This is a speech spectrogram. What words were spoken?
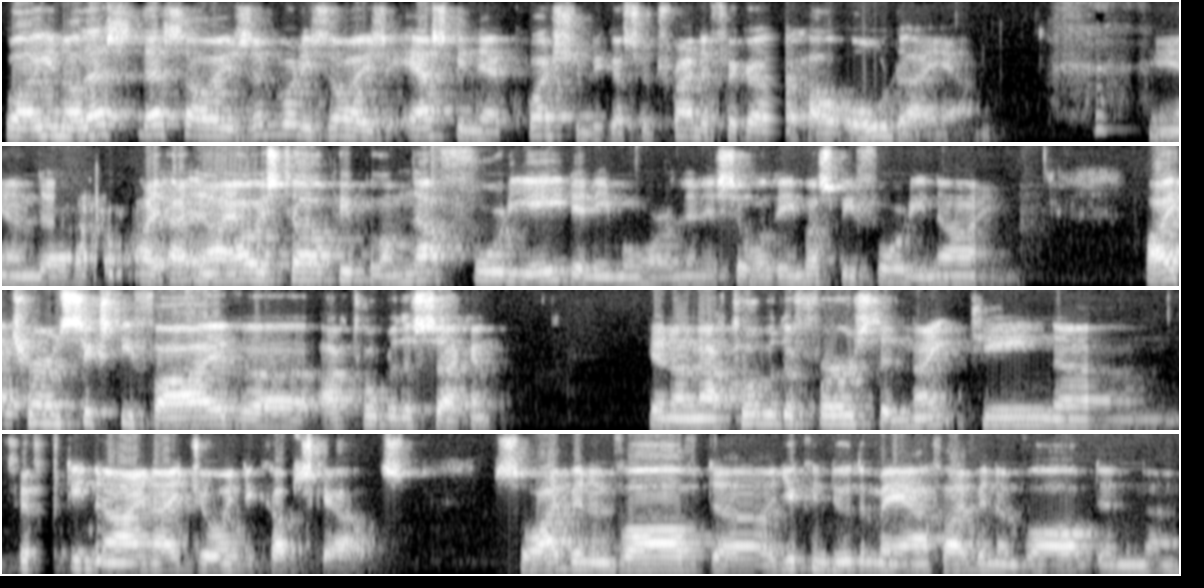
Well, you know, that's that's always everybody's always asking that question because they're trying to figure out how old I am. And uh, I, and I always tell people I'm not 48 anymore, and then they say, well, they must be 49. I turned 65 uh, October the 2nd, and on October the 1st in 1959, I joined the Cub Scouts. So I've been involved. Uh, you can do the math. I've been involved in uh,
